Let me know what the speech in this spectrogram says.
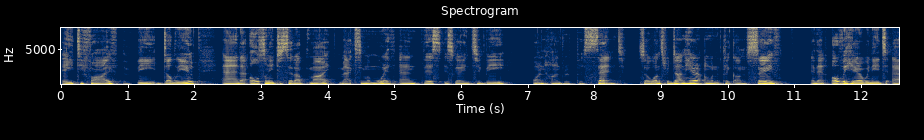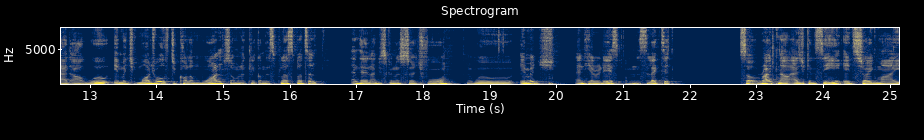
85 VW and I also need to set up my maximum width and this is going to be 100%. So once we're done here, I'm going to click on save and then over here we need to add our Woo image module to column one. So I'm going to click on this plus button and then I'm just going to search for Woo image and here it is. I'm going to select it so right now, as you can see, it's showing my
